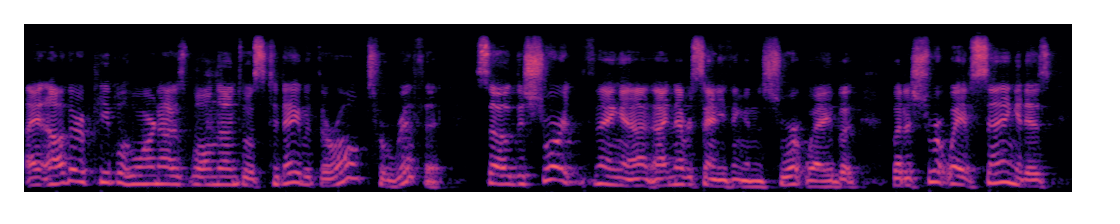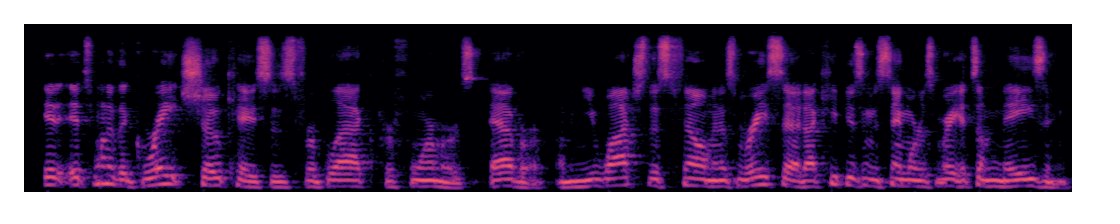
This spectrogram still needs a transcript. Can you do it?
and other people who are not as well known to us today, but they're all terrific. So the short thing, I never say anything in the short way, but but a short way of saying it is it, it's one of the great showcases for black performers ever. I mean, you watch this film, and as Marie said, I keep using the same word as Marie, it's amazing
